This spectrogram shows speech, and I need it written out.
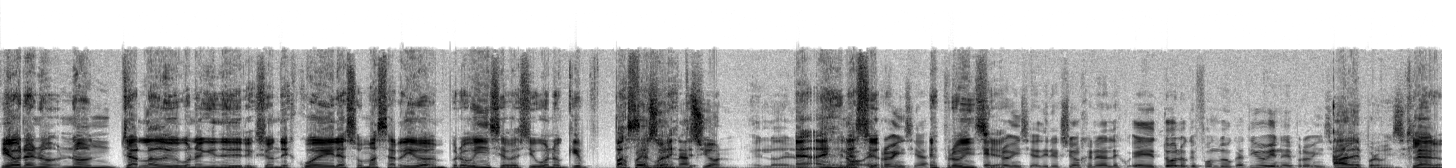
Y ahora, ¿no, ¿no han charlado digo, con alguien de dirección de escuelas o más arriba en provincia? Para decir, bueno, ¿qué pasa eso con es este? nación, lo del... Ah, es de No, nación. es provincia. Es provincia. Es provincia. Dirección General de eh, todo lo que es fondo educativo viene de provincia. ah, de provincia. Claro.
